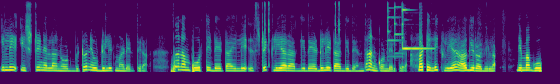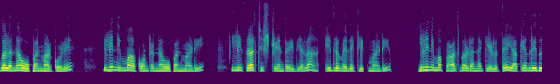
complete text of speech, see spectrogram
ಇಲ್ಲಿ ಹಿಸ್ಟ್ರಿನೆಲ್ಲ ನೋಡಿಬಿಟ್ಟು ನೀವು ಡಿಲೀಟ್ ಮಾಡಿರ್ತೀರ. ಸೊ ನಮ್ಮ ಪೂರ್ತಿ ಡೇಟಾ ಇಲ್ಲಿ ಹಿಸ್ಟ್ರಿ ಕ್ಲಿಯರ್ ಆಗಿದೆ, ಡಿಲೀಟ್ ಆಗಿದೆ ಅಂತ ಅಂದ್ಕೊಂಡಿರ್ತೀರ ಬಟ್ ಇಲ್ಲಿ ಕ್ಲಿಯರ್ ಆಗಿರೋದಿಲ್ಲ. ನಿಮ್ಮ ಗೂಗಲನ್ನು ಓಪನ್ ಮಾಡ್ಕೊಳ್ಳಿ. ಇಲ್ಲಿ ನಿಮ್ಮ ಅಕೌಂಟನ್ನು ಓಪನ್ ಮಾಡಿ. ಇಲ್ಲಿ ಸರ್ಚ್ ಹಿಸ್ಟ್ರಿ ಅಂತ ಇದೆಯಲ್ಲ, ಇದ್ರ ಮೇಲೆ ಕ್ಲಿಕ್ ಮಾಡಿ. ಇಲ್ಲಿ ನಿಮ್ಮ ಪಾಸ್ವರ್ಡನ್ನು ಕೇಳುತ್ತೆ. ಯಾಕೆಂದರೆ ಇದು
